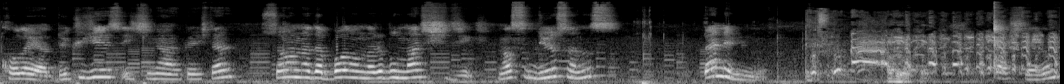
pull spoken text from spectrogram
kolaya dökeceğiz içine arkadaşlar. Sonra da balonları bunlar şişecek. Nasıl diyorsanız ben de bilmiyorum. Hadi bakalım. Başlayalım.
